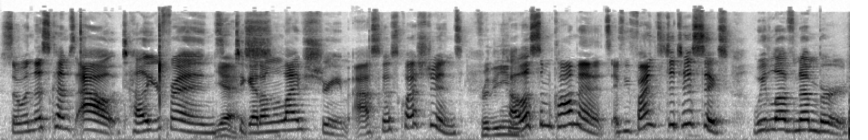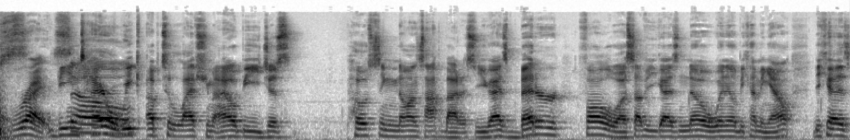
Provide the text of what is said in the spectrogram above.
So when this comes out, tell your friends Yes. to get on the live stream. Ask us questions. for the Tell us some comments. If you find statistics, we love numbers. right the So- entire week up to the live stream. I will be just posting nonstop about it. So you guys better follow us. That way you guys know when it'll be coming out because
